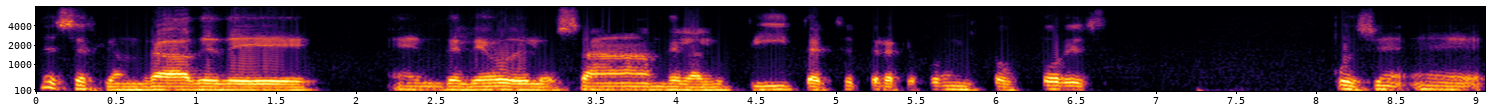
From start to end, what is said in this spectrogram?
de Sergio Andrade, de, eh, de Leo de Lozán, de La Lupita, etcétera, que fueron mis productores, pues eh, eh,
